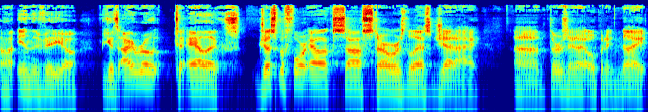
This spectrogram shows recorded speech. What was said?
uh, in the video because I wrote to Alex just before Alex saw Star Wars The Last Jedi um, Thursday night opening night.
